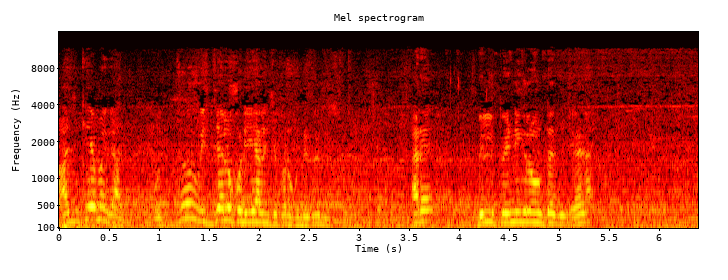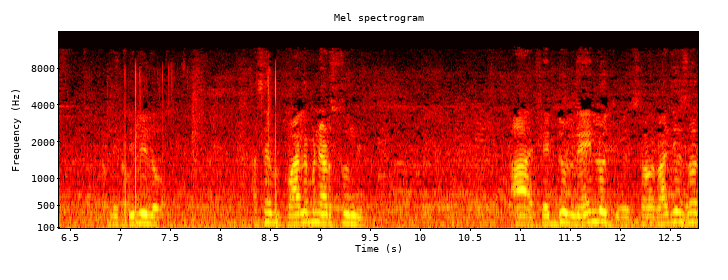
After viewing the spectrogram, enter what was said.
రాజకీయమే కాదు ఉద్యోగ విద్యలో కూడా ఇవ్వాలని చెప్పి ఒక నిర్ణయం తీసుకున్నాం. అరే బిల్లు పెండింగ్లో ఉంటుంది ఏడా? ఢిల్లీలో. అసెంబ్లీ పార్లమెంట్ నడుస్తుంది. ఆ షెడ్యూల్ నైన్లో రాజ్యసభ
